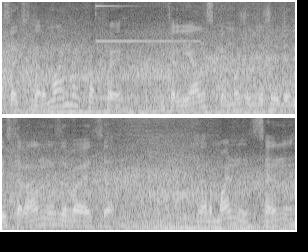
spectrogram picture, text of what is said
Кстати, нормальное кафе. Итальянское, может даже это ресторан называется. Нормальные цены.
